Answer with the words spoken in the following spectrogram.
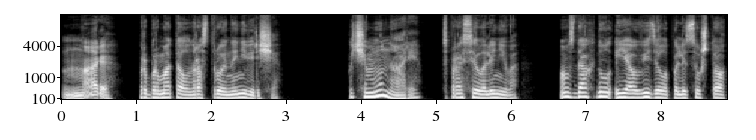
«Нари?» — пробормотал он расстроенный неверяще. «Почему Нари?» — спросила лениво. Он вздохнул, и я увидела по лицу, что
